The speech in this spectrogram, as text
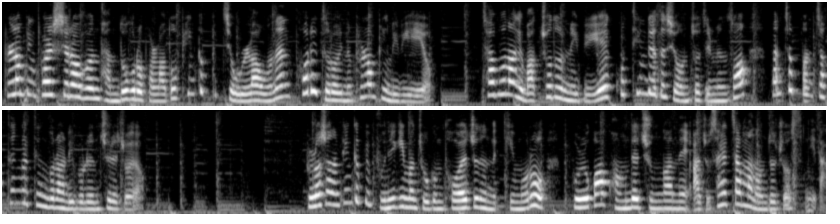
plumping pearl syrup은 단독으로 발라도 핑크빛이 올라오는 pearl이 들어있는 plumping lip이에요. 차분하게 맞춰둔 lip 위에 코팅되듯이 얹혀지면서 반짝반짝 탱글탱글한 립을 연출해줘요. 블러셔는 핑크빛 분위기만 조금 더해주는 느낌으로 볼과 광대 중간에 아주 살짝만 얹어주었습니다.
